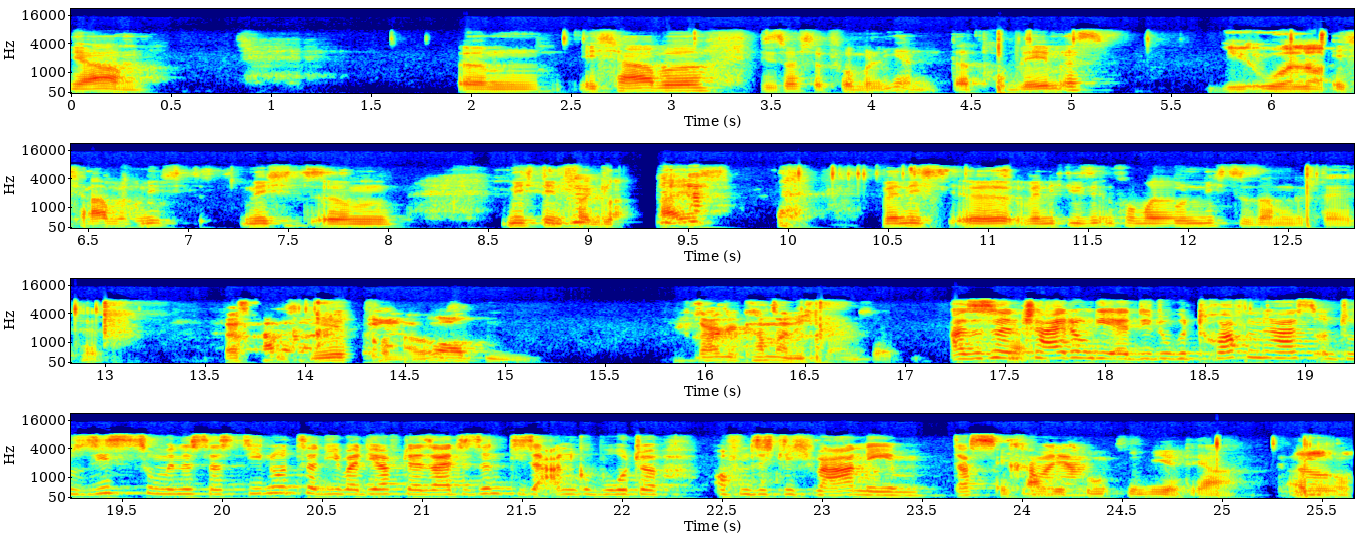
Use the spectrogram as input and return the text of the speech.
ja, ähm, ich habe, wie soll ich das formulieren? Das Problem ist, die Urlaub. ich habe nicht, nicht, ähm, nicht den Vergleich, wenn ich, äh, wenn ich diese Information nicht zusammengestellt hätte. Das kann man nicht beantworten. Die Frage kann man nicht beantworten. Also es ist eine Entscheidung, die, die, du getroffen hast und du siehst zumindest, dass die Nutzer, die bei dir auf der Seite sind, diese Angebote offensichtlich wahrnehmen. Das ich kann man ja. funktioniert, ja. Also. Genau.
